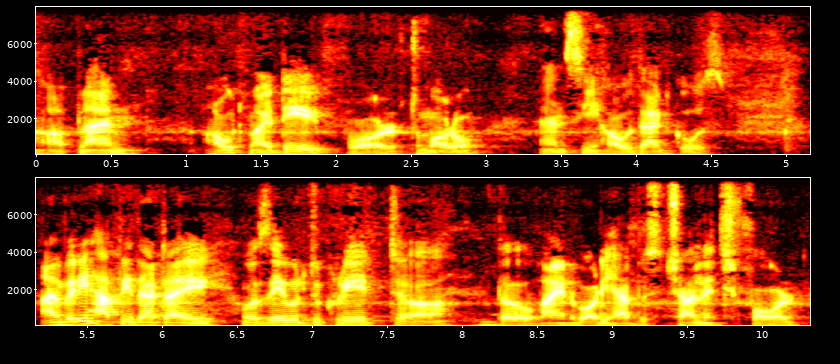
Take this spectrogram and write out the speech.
uh, plan out my day for tomorrow and see how that goes. I'm very happy that i was able to create uh, the mind body habits challenge for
